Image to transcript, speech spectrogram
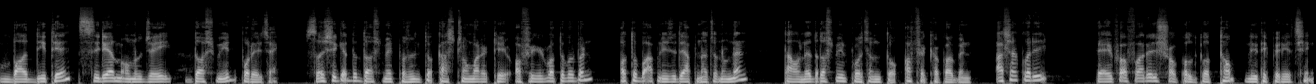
বা দিতে সিরিয়াল অনুযায়ী দশ মিনিট পরে যায়। সো সেক্ষেত্রে দশ মিনিট পর্যন্ত কাস্টমারকে অপেক্ষা করতে পারবেন অথবা আপনি যদি আপনার জন্য নেন, তাহলে দশ মিনিট পর্যন্ত অপেক্ষা করবেন। আশা করি লাইফ অফারের সকল তথ্য নিতে পেরেছি।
